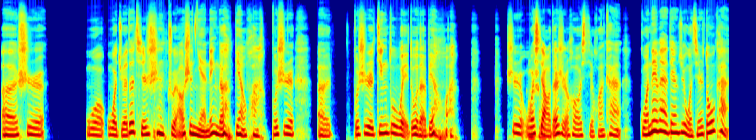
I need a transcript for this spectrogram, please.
呃，是我我觉得其实是主要是年龄的 变化，不是呃不是经度纬度的变化，是我小的时候喜欢看国内外的电视剧，我其实都看，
